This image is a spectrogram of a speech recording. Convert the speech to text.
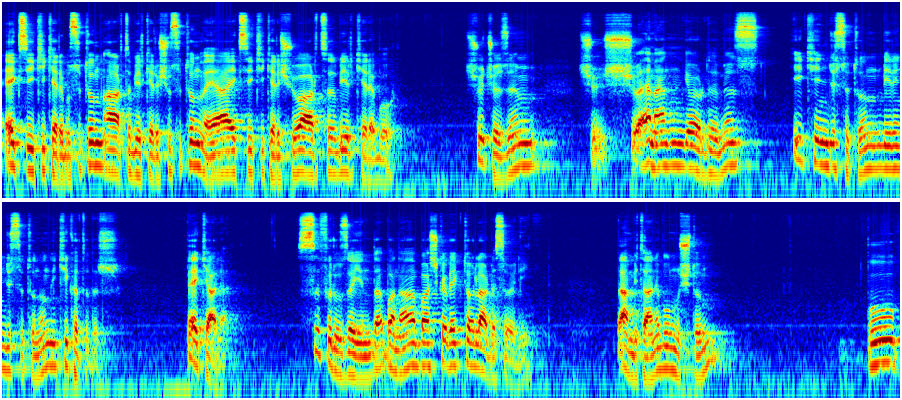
Eksi 2 kere bu sütun artı 1 kere şu sütun veya eksi 2 kere şu artı 1 kere bu şu çözüm şu, şu hemen gördüğümüz ikinci sütun birinci sütunun iki katıdır. Pekala. Sıfır uzayında bana başka vektörler de söyleyin. Ben bir tane bulmuştum. Bu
